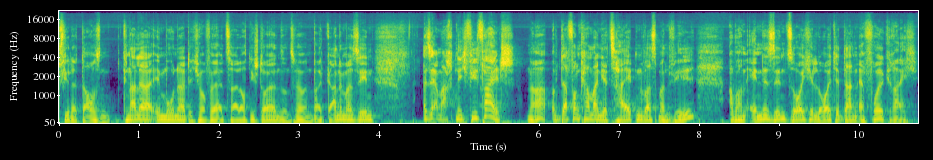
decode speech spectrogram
400.000 Knaller im Monat. Ich hoffe, er zahlt auch die Steuern, sonst werden wir ihn bald gar nicht mehr sehen. Also er macht nicht viel falsch. Ne? Und davon kann man jetzt halten, was man will. Aber am Ende sind solche Leute dann erfolgreich.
